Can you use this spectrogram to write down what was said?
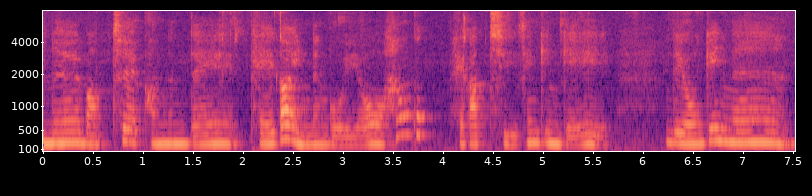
오늘 마트에 갔는데 배가 있는 거예요. 한국 배같이 생긴 게. 근데 여기는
